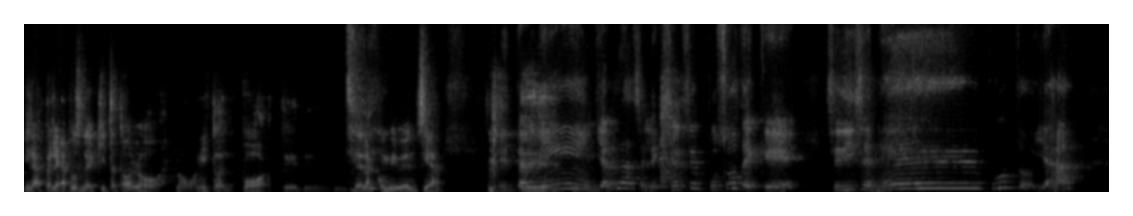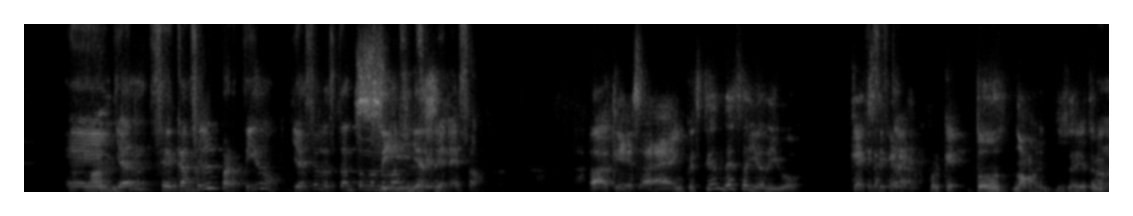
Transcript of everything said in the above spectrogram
y la pelea pues le quita todo lo, lo bonito del deporte, de, de la convivencia. Y también ya la selección se puso de que si dicen, eh, puto, ya, eh, ya se canceló el partido, ya se lo están tomando más en serio en eso. Ah, que en cuestión de eso yo digo que exagerado, porque todos, no, yo, también,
